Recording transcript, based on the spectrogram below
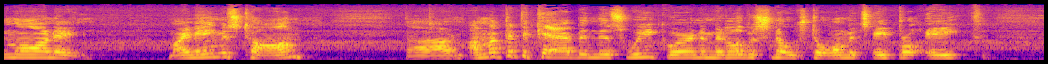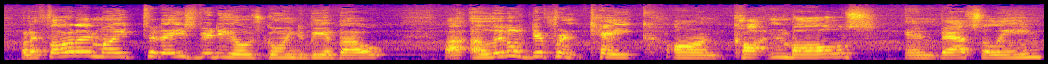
morning. My name is Tom. Uh, I'm up at the cabin this week. We're in the middle of a snowstorm. It's April 8th. But I thought I might, today's video is going to be about uh, a little different take on cotton balls and Vaseline.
